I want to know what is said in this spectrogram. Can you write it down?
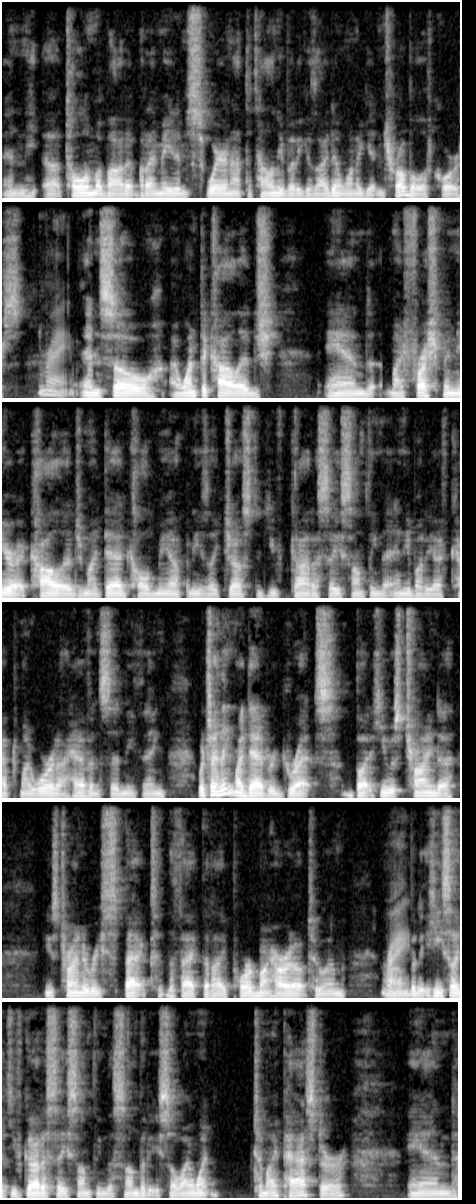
and uh, told him about it, but I made him swear not to tell anybody because I didn't want to get in trouble, of course. right And so I went to college, and my freshman year at college, my dad called me up and he's like, Justin, you've got to say something to anybody. I've kept my word. I haven't said anything, which I think my dad regrets, but he was trying to. He was trying to respect the fact that I poured my heart out to him. Um, but he's like, you've got to say something to somebody. So I went to my pastor and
